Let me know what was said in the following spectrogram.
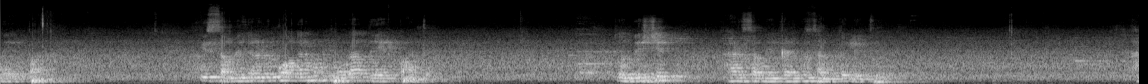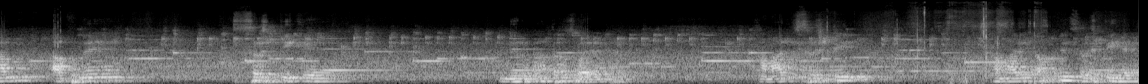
देख पाते इस समीकरण को अगर हम पूरा देख पाते तो निश्चित हर समीकरण संतुलित है हम अपने सृष्टि के निर्माता स्वयं हैं। हमारी सृष्टि, हमारी अपनी सृष्टि है,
